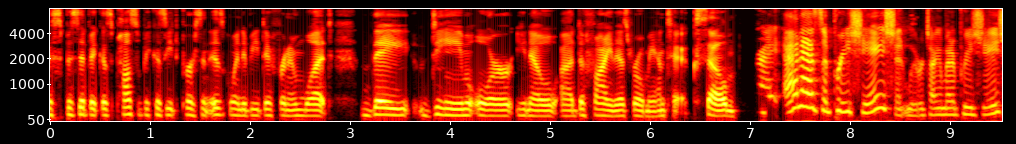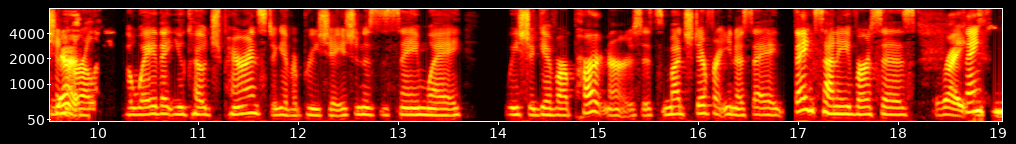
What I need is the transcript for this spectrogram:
as, specific as possible because each person is going to be different in what they deem or, you know, uh, define as romantic. So, right. And as appreciation, we were talking about appreciation yes. earlier. The way that you coach parents to give appreciation is the same way we should give our partners. It's much different, you know, say, thanks, honey, versus, right. thank you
